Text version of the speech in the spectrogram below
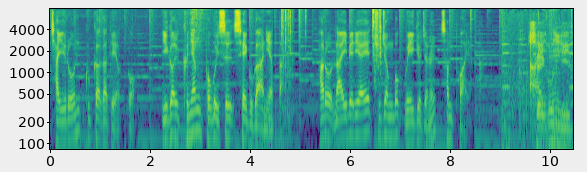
자유로운 국가가 되었고 이걸 그냥 보고 있을 세구가 아니었다. 바로 라이베리아의 주정복 외교전을 선포하였다. Need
